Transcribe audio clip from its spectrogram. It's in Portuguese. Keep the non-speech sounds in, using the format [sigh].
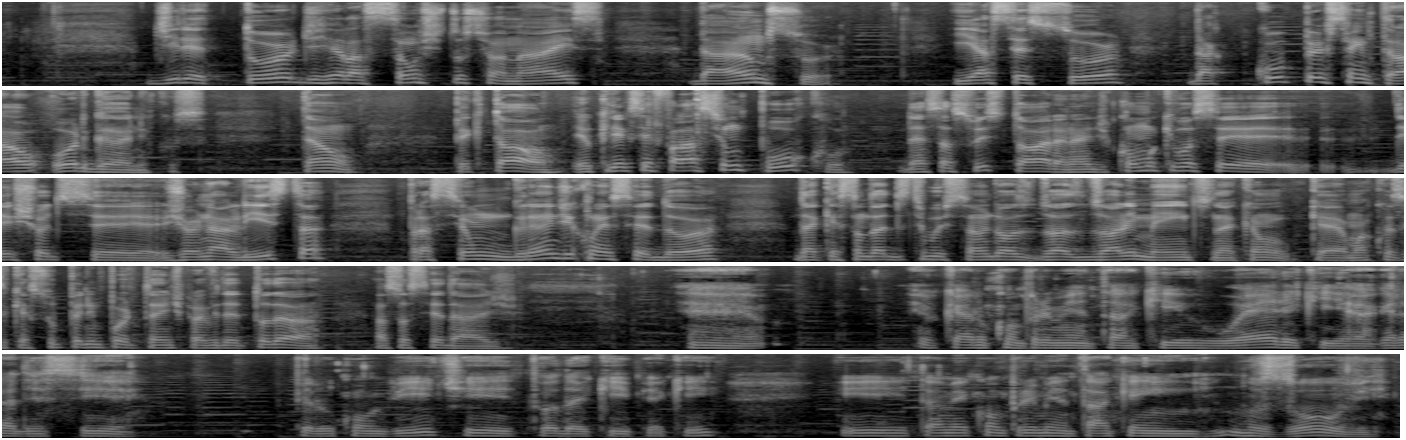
diretor de Relações Institucionais da AMSUR e assessor da Cooper Central Orgânicos. Então, Pectol, eu queria que você falasse um pouco dessa sua história, né? De como que você deixou de ser jornalista para ser um grande conhecedor da questão da distribuição dos, dos, dos alimentos, né? Que é, um, que é, uma coisa que é super importante para a vida de toda a sociedade. É, eu quero cumprimentar aqui o Eric e agradecer pelo convite e toda a equipe aqui e também cumprimentar quem nos ouve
